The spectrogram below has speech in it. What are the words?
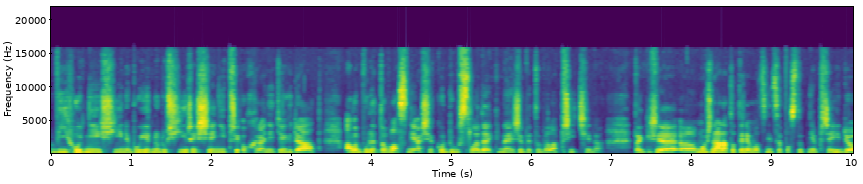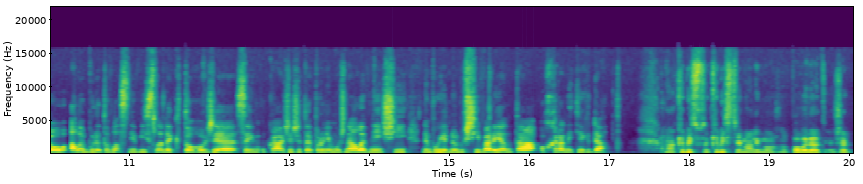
výhodnější nebo jednodušší řešení při ochraně těch dat, ale bude to vlastně až jako důsledek, ne že by to byla příčina. Takže uh, možná na to ty nemocnice postupně přejdou, ale bude to vlastně výsledek toho, že se jim ukáže, že to je pro ně možná levnější nebo jednodušší varianta ochrany těch dat. No a keby, keby ste mali možno povedať, že,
